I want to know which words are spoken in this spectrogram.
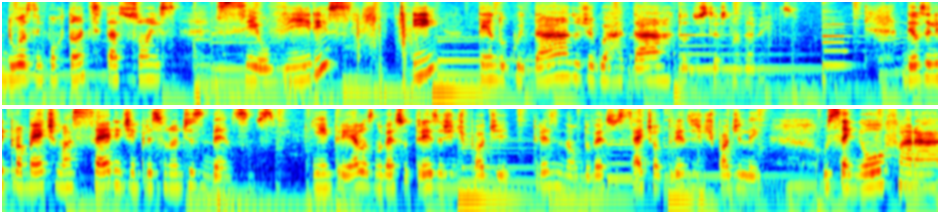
duas importantes citações: se ouvires e tendo cuidado de guardar todos os teus mandamentos. Deus ele promete uma série de impressionantes bênçãos. E entre elas, no verso 13, a gente pode. 13 não, do verso 7 ao 13, a gente pode ler: O Senhor fará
